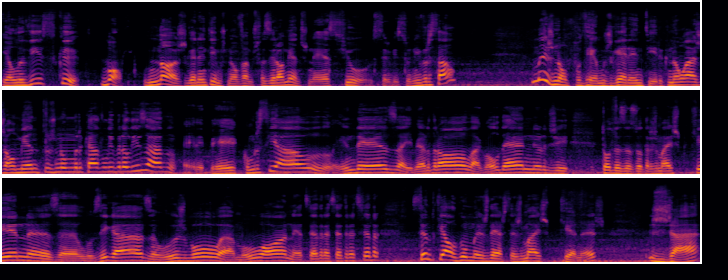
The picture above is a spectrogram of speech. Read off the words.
Ele disse que, bom, nós garantimos que não vamos fazer aumentos na SU Serviço Universal, mas não podemos garantir que não haja aumentos no mercado liberalizado. A EDP Comercial, a Endesa, a Iberdrola, a Gold Energy, todas as outras mais pequenas, a Luz e Gás, a Luz Boa, a Muon, etc, etc, etc. Sendo que algumas destas mais pequenas já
